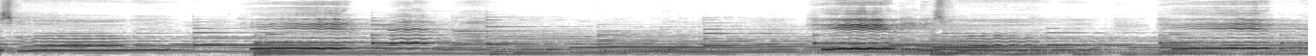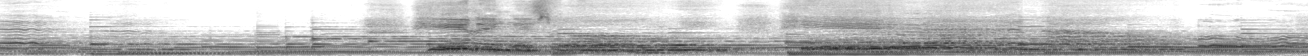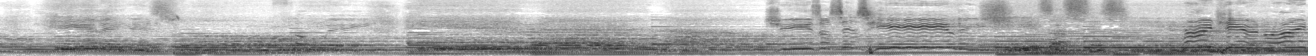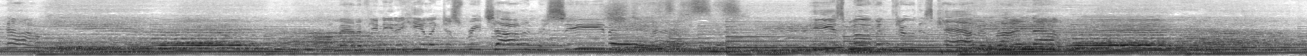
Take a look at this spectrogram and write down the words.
Christmas. reach out and receive it. He's moving through this cabin right now.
